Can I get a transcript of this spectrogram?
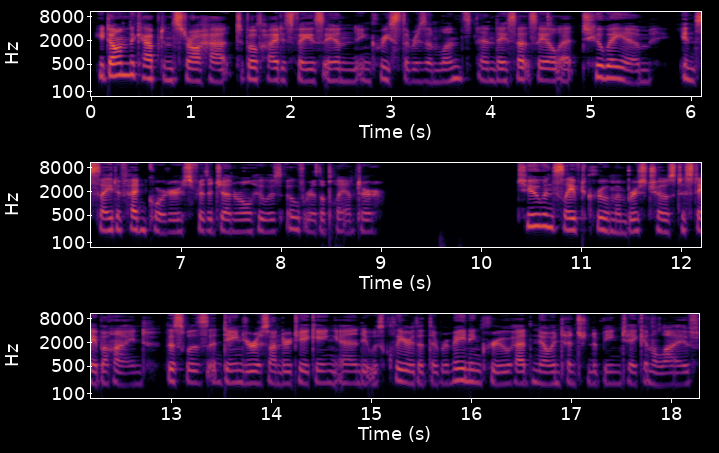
He donned the captain's straw hat to both hide his face and increase the resemblance, and they set sail at 2 a.m. in sight of headquarters for the general who was over the planter. Two enslaved crew members chose to stay behind. This was a dangerous undertaking, and it was clear that the remaining crew had no intention of being taken alive.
